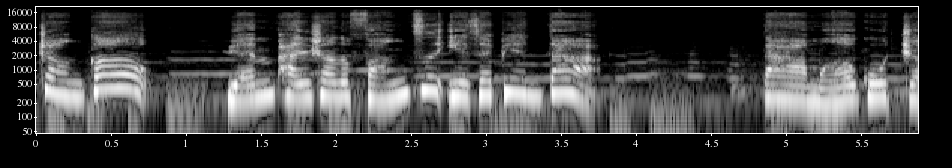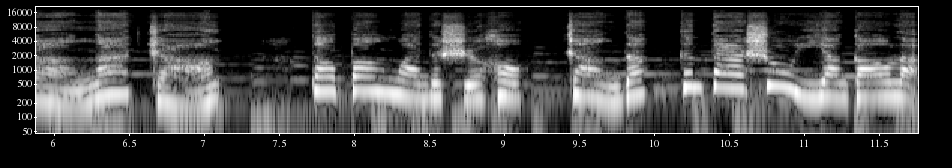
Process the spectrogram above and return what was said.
长高，圆盘上的房子也在变大。大蘑菇长啊长，到傍晚的时候，长得跟大树一样高了。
